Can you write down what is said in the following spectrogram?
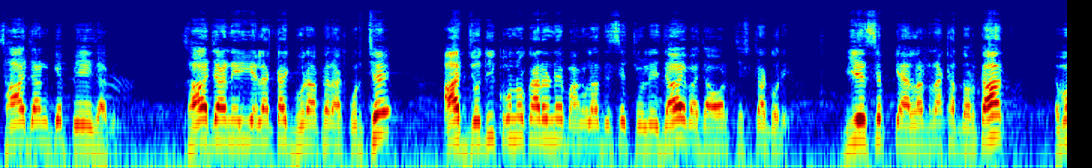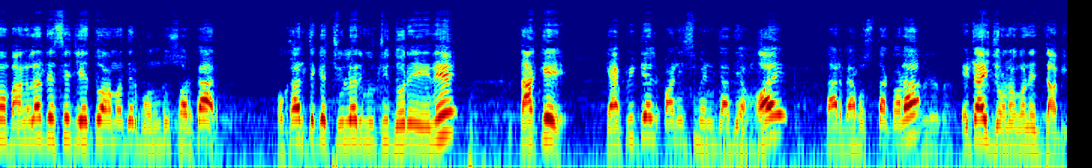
শাহজাহানকে পেয়ে যাবে। শাহজাহান এই এলাকায় ঘোরাফেরা করছে। আর যদি কোনো কারণে বাংলাদেশে চলে যায় বা যাওয়ার চেষ্টা করে বিএসএফকে অ্যালার্ট রাখা দরকার এবং বাংলাদেশে যেহেতু আমাদের বন্ধু সরকার ওখান থেকে চুলের মুঠি ধরে এনে তাকে ক্যাপিটাল পানিশমেন্ট যাতে হয়, তার ব্যবস্থা করা, এটাই জনগণের দাবি।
